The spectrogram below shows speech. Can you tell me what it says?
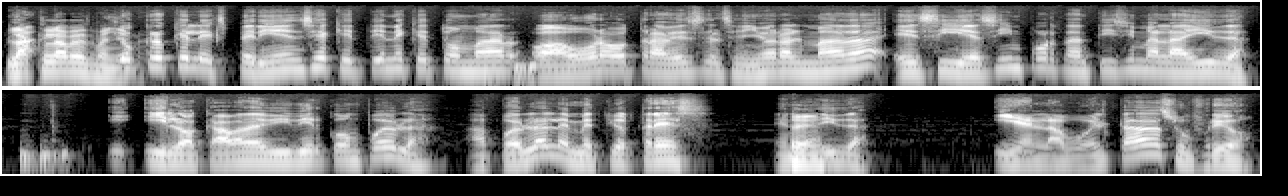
La clave es mañana. Yo creo que la experiencia que tiene que tomar ahora otra vez el señor Almada es sí, es importantísima la ida. Y, y lo acaba de vivir con Puebla. A Puebla le metió tres en la ida. Y en la vuelta sufrió.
